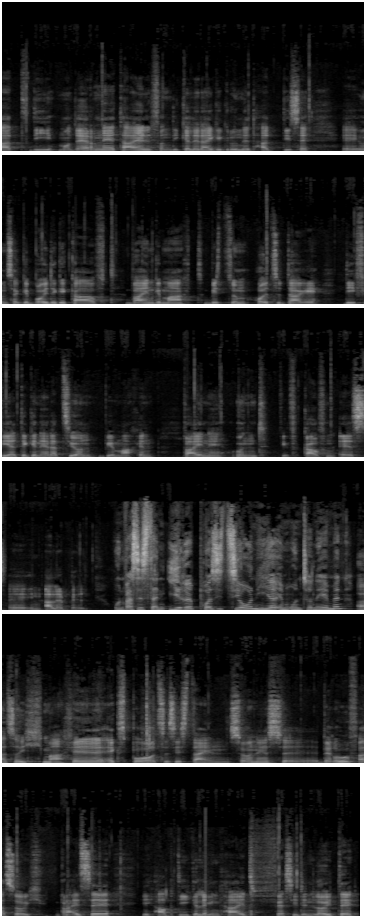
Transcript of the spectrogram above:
hat die moderne Teil von die Kellerei gegründet, hat diese äh, unser Gebäude gekauft, Wein gemacht bis zum heutzutage die vierte Generation. Wir machen Weine und wir verkaufen es äh, in aller Welt. Und was ist dann Ihre Position hier im Unternehmen? Also ich mache Exports. Es ist ein Sohnes äh, Beruf. Also ich reise. Ich habe die Gelegenheit, verschiedene Leute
